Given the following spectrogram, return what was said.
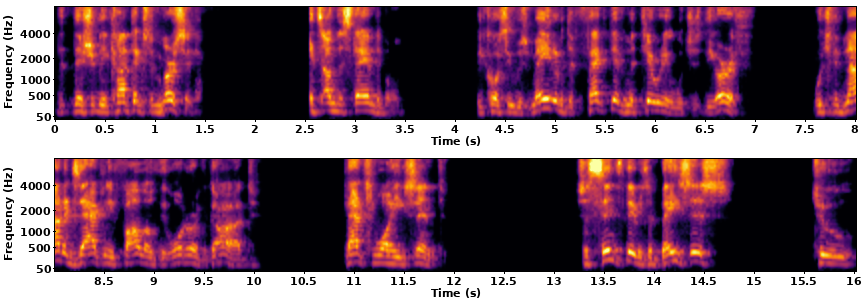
There should be a context of mercy. It's understandable because he was made of defective material, which is the earth which did not exactly follow the order of God, that's why he sinned. So, since there is a basis to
